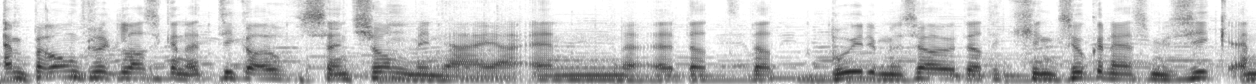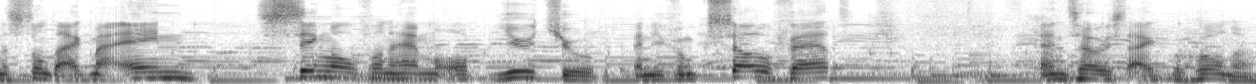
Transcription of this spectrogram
En per ongeluk las ik een artikel over Saint John Minaya. En eh, dat, dat boeide me zo dat ik ging zoeken naar zijn muziek. En er stond eigenlijk maar één single van hem op YouTube. En die vond ik zo vet. En zo is het eigenlijk begonnen.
